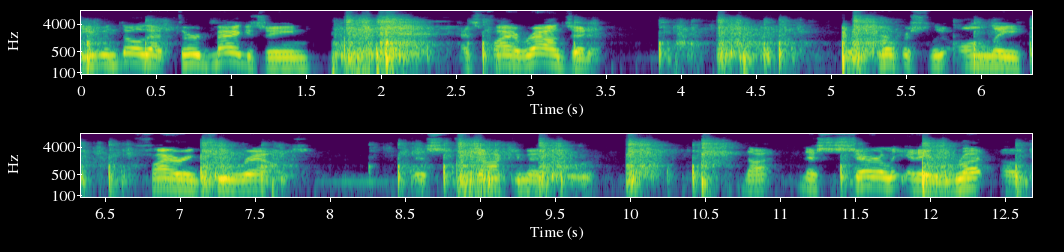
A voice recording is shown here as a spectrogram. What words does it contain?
Even though that third magazine has five rounds in it, we're purposely only firing two rounds. This document we're not necessarily in a rut of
